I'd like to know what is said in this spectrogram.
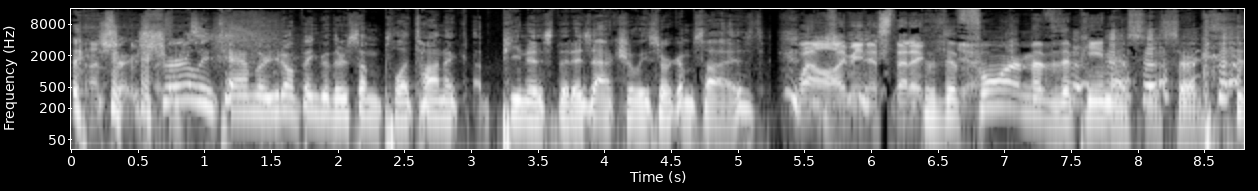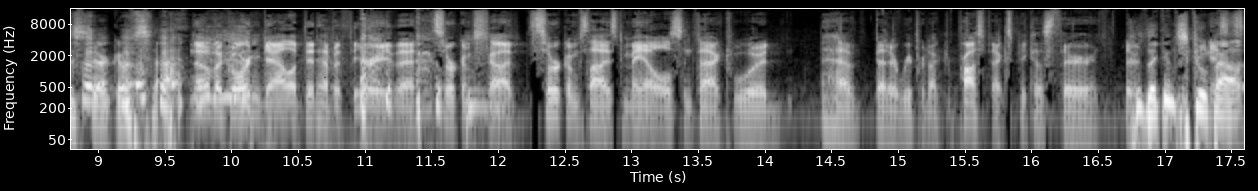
uncircumcised. surely, Tamler, you don't think that there's some platonic penis that is actually circumcised? Well, I mean, aesthetic. the yeah. form of the penis is circ- circumcised No, but Gordon Gallup did have a theory that circumcised, circumcised males, in fact, would have better reproductive prospects because they're, they're 'Cause they can scoop penis is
